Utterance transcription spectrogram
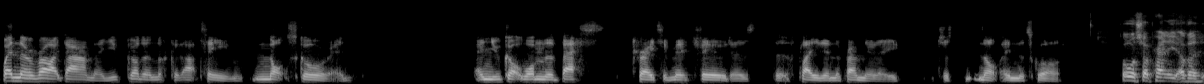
when they're right down there, you've got to look at that team not scoring. And you've got one of the best creative midfielders that have played in the Premier League, just not in the squad. But also apparently other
